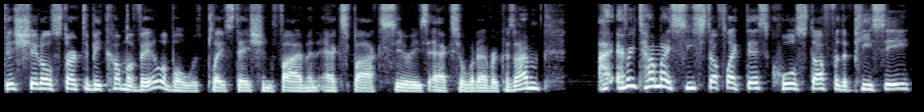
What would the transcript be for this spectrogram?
this shit'll start to become available with PlayStation 5 and Xbox Series X or whatever. Cause I'm, I, every time I see stuff like this, cool stuff for the PC,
